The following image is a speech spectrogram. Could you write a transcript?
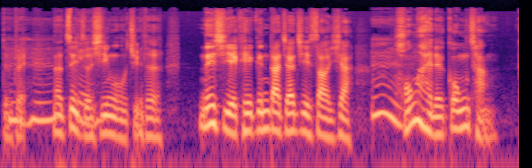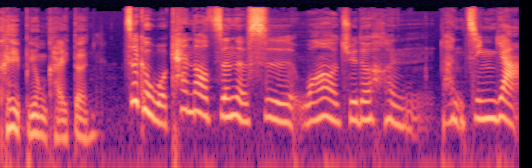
对不对？嗯、那这则新闻，我觉得。Nancy 也可以跟大家介绍一下，嗯，红海的工厂可以不用开灯。这个我看到真的是哇，觉得很很惊讶，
